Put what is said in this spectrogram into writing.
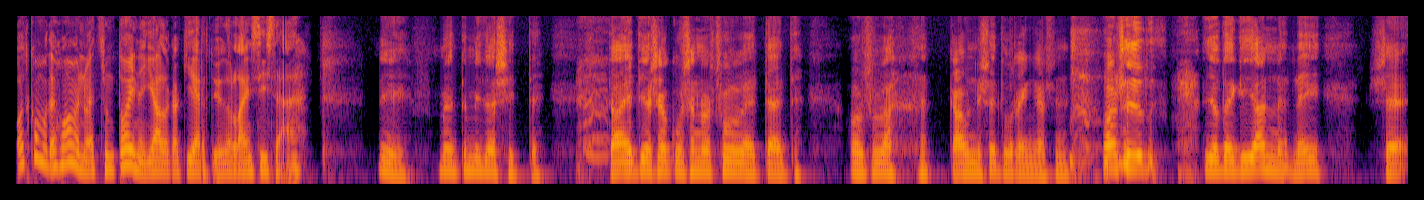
ootko muuten huomannut, että sun toinen jalka kiertyy tuollain sisään? Niin, mä entä mitä sitten? tai että jos joku sanoo sulle, että, että on sulla kaunis eturengas, niin on se jot- jotenkin jännä, että ei, se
